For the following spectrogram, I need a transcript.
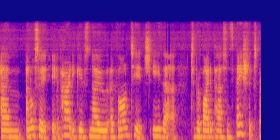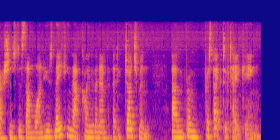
Um, and also, it apparently gives no advantage either to provide a person's facial expressions to someone who's making that kind of an empathetic judgment um, from perspective taking.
